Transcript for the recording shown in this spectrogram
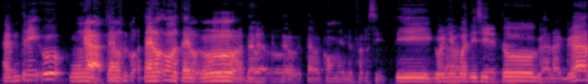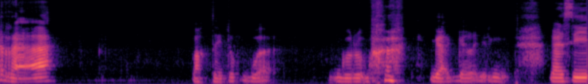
M3U enggak Telko TELU TELU Tel, TELU. Tel- Telkom University. Gue Ah, nyoba di itu. situ gara-gara waktu itu gua guru gua gagal jadi ngasih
